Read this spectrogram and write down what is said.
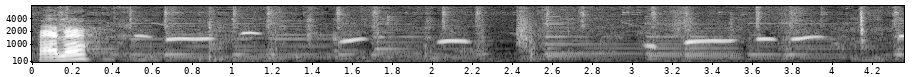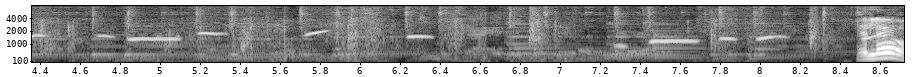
ไปเลยไปเร็ว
